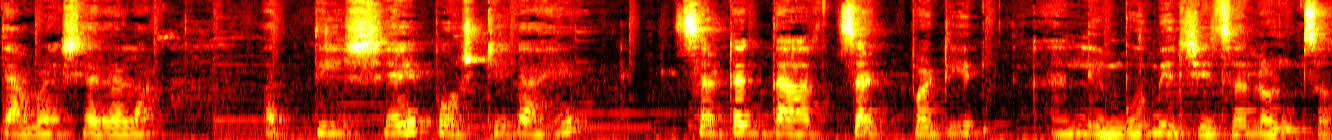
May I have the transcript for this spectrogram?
त्यामुळे शरीराला अतिशय पौष्टिक आहे. चटकदार चटपटीत लिंबू मिरचीचं लोणचं.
